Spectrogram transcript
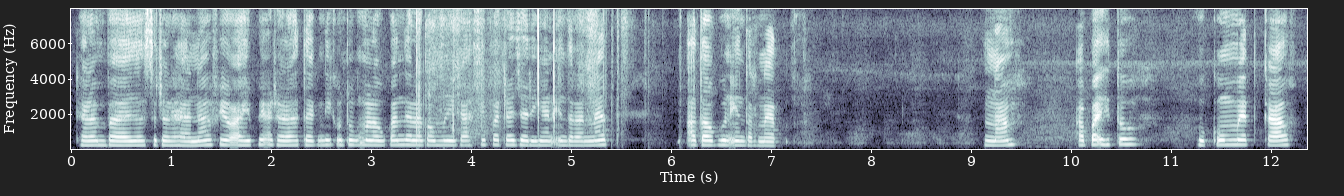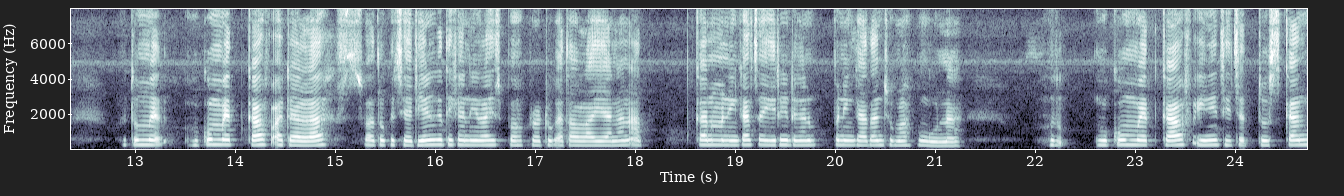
Dalam bahasa sederhana, VoIP adalah teknik untuk melakukan telekomunikasi pada jaringan internet ataupun internet. 6. Apa itu hukum Metcalfe? Hukum Metcalfe adalah suatu kejadian ketika nilai sebuah produk atau layanan akan meningkat seiring dengan peningkatan jumlah pengguna. Hukum Metcalfe ini dicetuskan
